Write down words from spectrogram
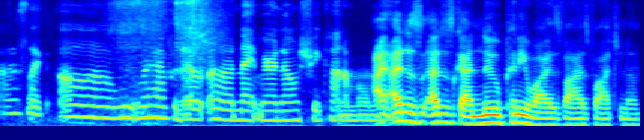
I was like, oh, we, we're having a, a Nightmare on Elm Street kind of moment. I, I just I just got new Pennywise vibes watching them.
